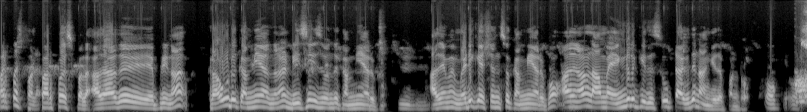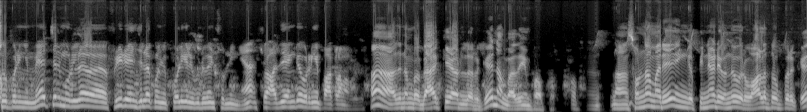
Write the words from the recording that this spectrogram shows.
பர்பஸ் போல. பர்பஸ் பல. அதாவது எப்படின்னா க்ரௌடு கம்மியா இருந்ததுன்னா டிசீஸ் வந்து கம்மியா இருக்கும். அதே மாதிரி மெடிகேஷன்ஸும் கம்மியா இருக்கும். அதனால நாம எங்களுக்கு இது சூட் ஆகுது நாங்க இதை பண்றோம். ஓகே ஸோ இப்போ நீங்க மேய்ச்சல் முறையில் ஃப்ரீ ரேஞ்சில் கொஞ்சம் கோழிகள் விடுவேன்னு சொன்னீங்க. ஸோ அது எங்க வரீங்க பார்க்கலாமா? ஆ அது நம்ம பேக் யார்ட்ல இருக்கு. நம்ம அதையும் பார்ப்போம். நான் சொன்ன மாதிரியே இங்க பின்னாடி வந்து ஒரு வாழைத்தோப்பு இருக்கு.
